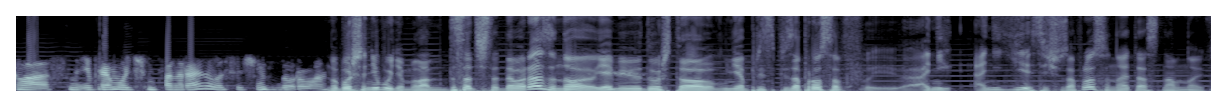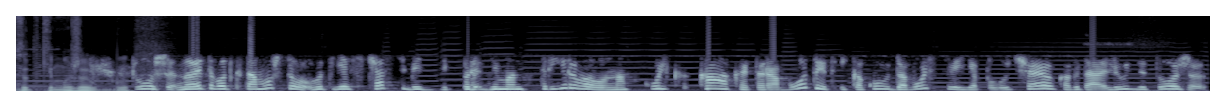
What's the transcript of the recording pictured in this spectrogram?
Класс, мне прям очень понравилось, очень здорово. Но больше не будем, ладно, достаточно одного раза, но я имею в виду, что у меня, в принципе, запросов, э, они, они есть еще запросы, но это основной. Все-таки мы же... Слушай, но это вот к тому, что вот я сейчас тебе продемонстрировала, насколько, как это работает и какое удовольствие я получаю, когда люди тоже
